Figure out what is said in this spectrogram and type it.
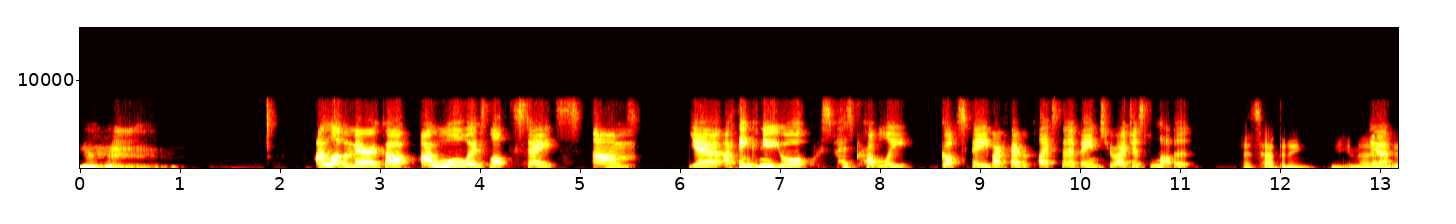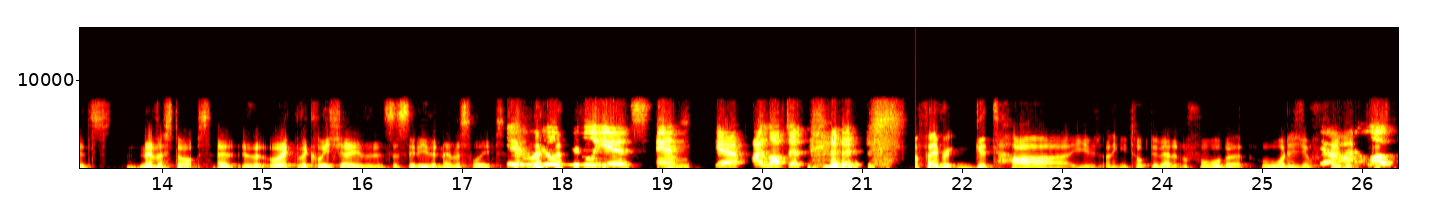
Hmm. I love America. I will always love the States. Um, Yes. Yeah, I think New York has probably got to be my favorite place that I've been to. I just love it. It's happening. You know, Yeah. it's never stops. Uh, like the cliche that it's a city that never sleeps. It really, really is. And yeah, I loved it. A favorite guitar? You, I think you talked about it before, but what is your Yeah, I favorite? love-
